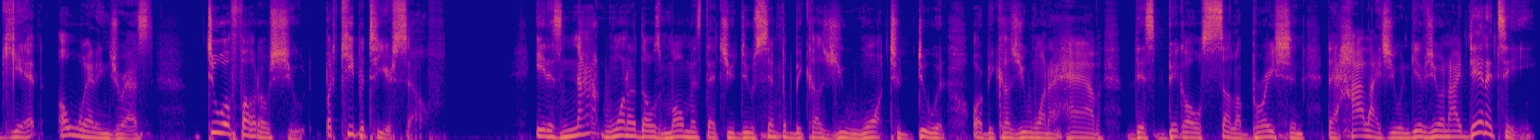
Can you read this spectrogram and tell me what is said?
get a wedding dress, do a photo shoot, but keep it to yourself. It is not one of those moments that you do simply because you want to do it or because you want to have this big old celebration that highlights you and gives you an identity.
